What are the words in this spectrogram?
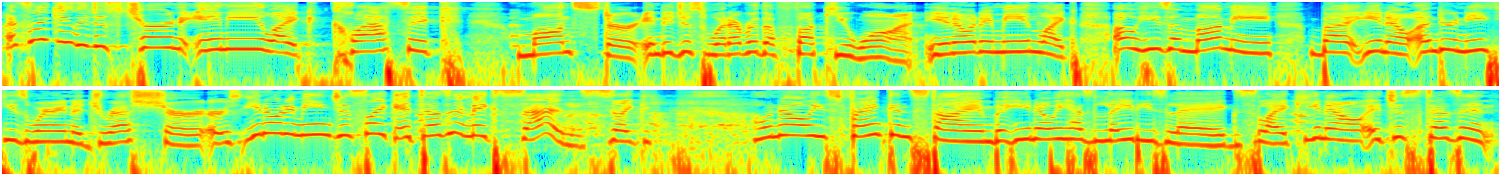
It's like you could just turn any like classic monster into just whatever the fuck you want. You know what I mean? Like, oh, he's a mummy, but you know, underneath he's wearing a dress shirt or you know what I mean? Just like it doesn't make sense. Like, oh no, he's Frankenstein, but you know, he has ladies' legs. Like, you know, it just doesn't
